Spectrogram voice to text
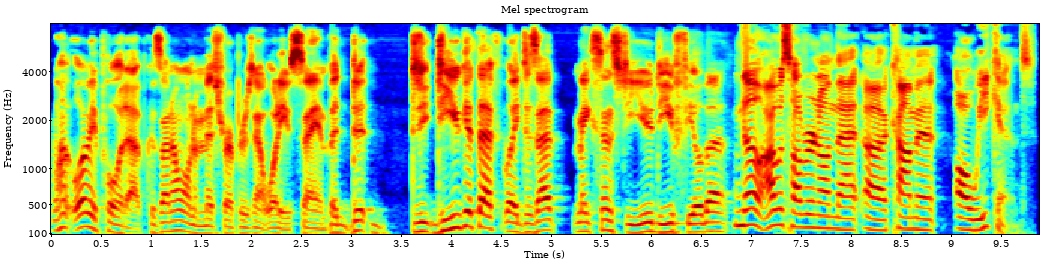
Let, let me pull it up because I don't want to misrepresent what he was saying. But do, do, do you get that? Like, does that make sense to you? Do you feel that? No, I was hovering on that uh, comment all weekend,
